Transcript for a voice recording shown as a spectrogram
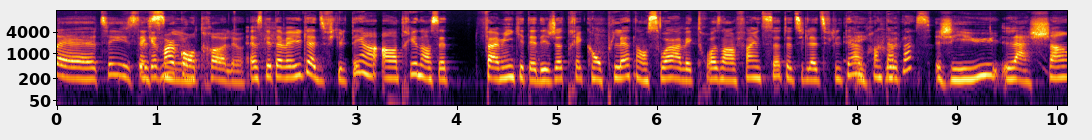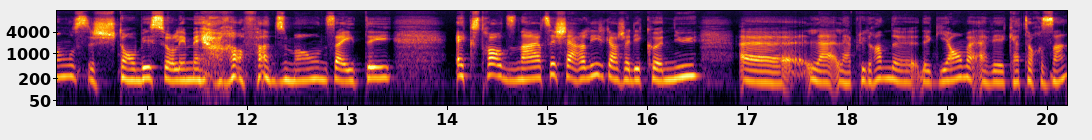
euh, tu sais, c'était quasiment un contrat, là. Est-ce que tu avais eu de la difficulté à entrer dans cette famille qui était déjà très complète en soi, avec trois enfants et tout ça. As-tu de la difficulté à prendre ta place? J'ai eu la chance, je suis tombée sur les meilleurs enfants du monde. Ça a été extraordinaire. Tu sais, Charlie, quand je l'ai connue, euh, la, la plus grande de, de Guillaume avait 14 ans.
